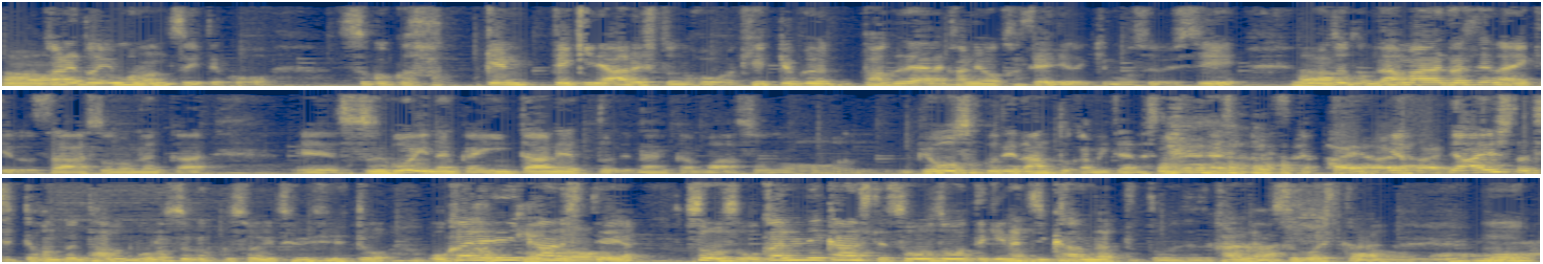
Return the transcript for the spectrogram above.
うん。お金というものについてこう、すごく発見的である人の方が結局莫大な金を稼いでる気もするし、まあちょっと名前は出せないけどさ、そのなんか、えーすごいなんかインターネットでなんかまあその、秒速でなんとかみたいな人がいたじゃないですか。はいはいはいや、でああいう人たちって本当に多分ものすごくそういう意味で言うと、お金に関して、そうそう、お金に関して創造的な時間だったと思うんですよ。彼らが過ごしたら。ねも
